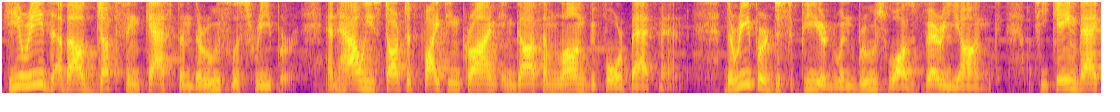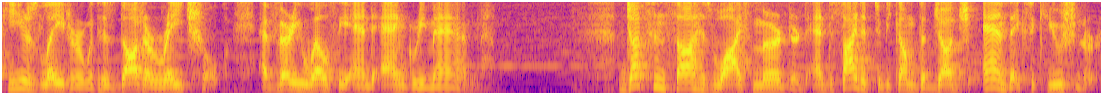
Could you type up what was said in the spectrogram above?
He reads about Judson Caspin, the Ruthless Reaper, and how he started fighting crime in Gotham long before Batman. The Reaper disappeared when Bruce was very young, but he came back years later with his daughter Rachel, a very wealthy and angry man. Judson saw his wife murdered and decided to become the judge and the executioner.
